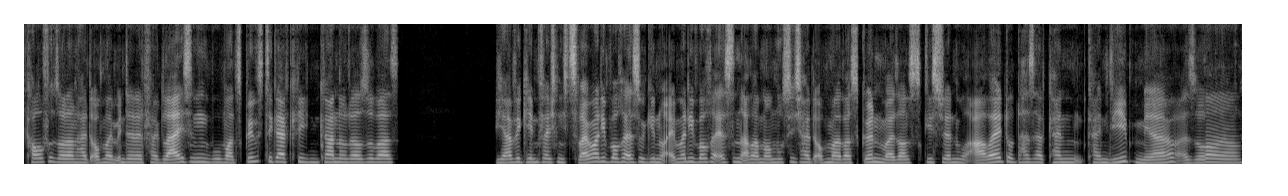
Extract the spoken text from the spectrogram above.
kaufen, sondern halt auch mal im Internet vergleichen, wo man es günstiger kriegen kann oder sowas. Ja, wir gehen vielleicht nicht zweimal die Woche essen, wir gehen nur einmal die Woche essen, aber man muss sich halt auch mal was gönnen, weil sonst gehst du ja nur arbeiten und hast halt kein, kein Leben mehr. Also Äh,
